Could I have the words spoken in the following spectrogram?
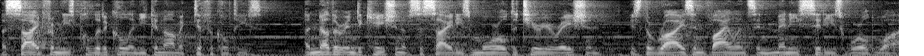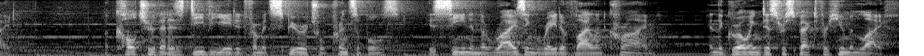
Aside from these political and economic difficulties, another indication of society's moral deterioration is the rise in violence in many cities worldwide. A culture that has deviated from its spiritual principles is seen in the rising rate of violent crime and the growing disrespect for human life.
